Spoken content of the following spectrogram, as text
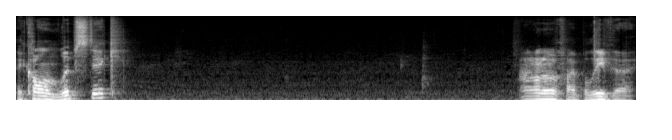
They call him lipstick. I don't know if I believe that.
